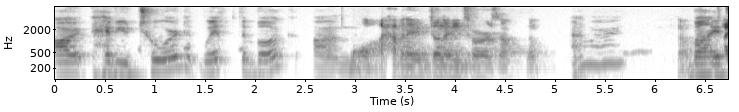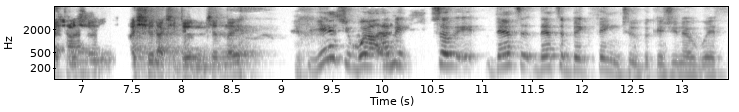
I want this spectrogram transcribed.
are have you toured with the book? Um, no, I haven't done any tours. No, no. all right. No. Well, it's I, should, I should actually do them, shouldn't I? yes, you, well, I mean, so it, that's a, that's a big thing too, because you know, with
